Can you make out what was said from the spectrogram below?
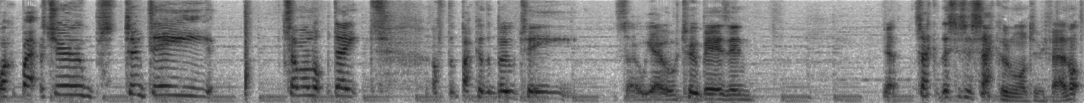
Welcome back to Tubes 2T channel update off the back of the booty. So yeah, we're two beers in. Yeah, second. This is a second one to be fair, not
